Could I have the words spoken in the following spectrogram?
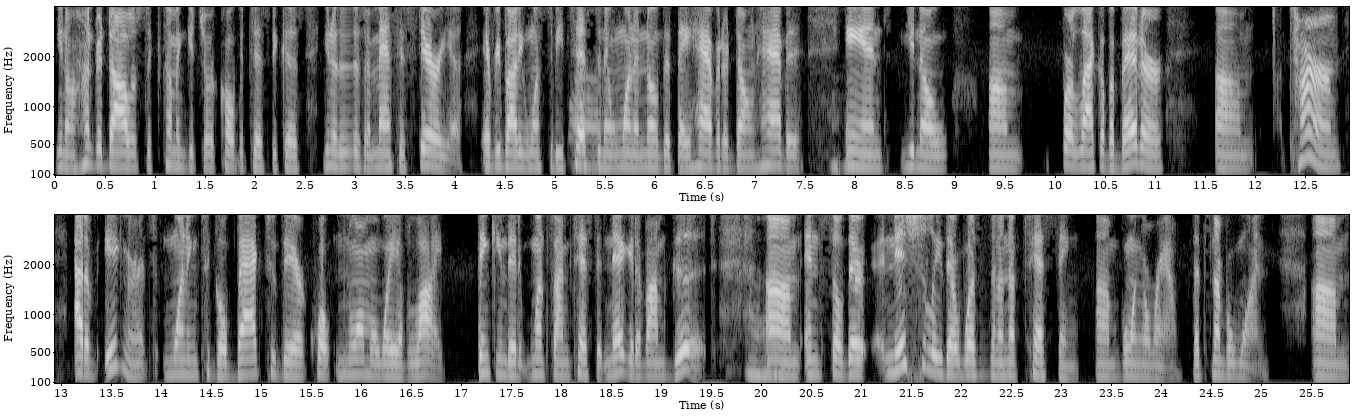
you know, hundred dollars to come and get your COVID test because you know there's a mass hysteria. Everybody wants to be tested and want to know that they have it or don't have it, mm-hmm. and you know, um, for lack of a better um, term, out of ignorance, wanting to go back to their quote normal way of life, thinking that once I'm tested negative, I'm good. Mm-hmm. Um, and so there initially there wasn't enough testing um, going around. That's number one. Um,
